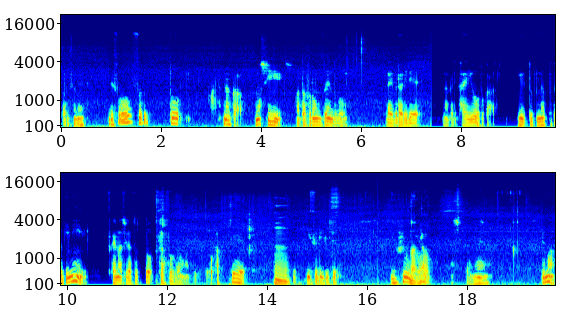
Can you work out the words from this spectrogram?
たんですよね。で、そうすると、なんか、もし、またフロントエンドのライブラリで、なんかに変えようとか、いう時になった時に、使い回しがちょっと辛そうだなっていうことがあって、うん。ミスリルというふうになるほどはましたね。で、まあ、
